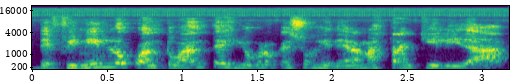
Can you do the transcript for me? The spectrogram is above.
definirlo cuanto antes, yo creo que eso genera más tranquilidad,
